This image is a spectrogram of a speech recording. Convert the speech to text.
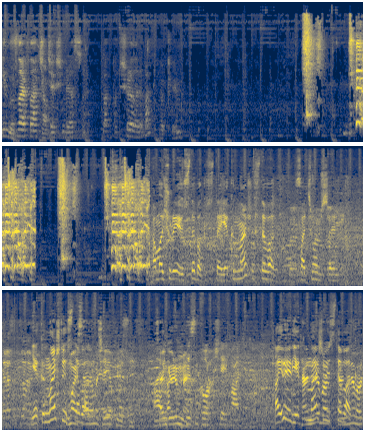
yıldızlar falan çıkacak şimdi biraz sonra. Bak bak şuralara bak. Bakıyorum. Ama şuraya üste bak üste. Yakınlaş üste bak. Saçma bir şey. Yakınlaş da Umay üste sen bak. ama şey yapıyorsun. sen görünme. Kesin korku şey var. Hayır hayır Kendine ve bak, üste bak. kendine bak.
